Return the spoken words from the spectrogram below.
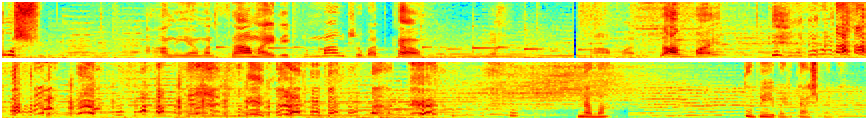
অবশ্যই। আমি আমার জামাইরে একটু মাংস ভাত খাম আমার জামাই না, মা। তুমি এই বাড়িতে আসবে না।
